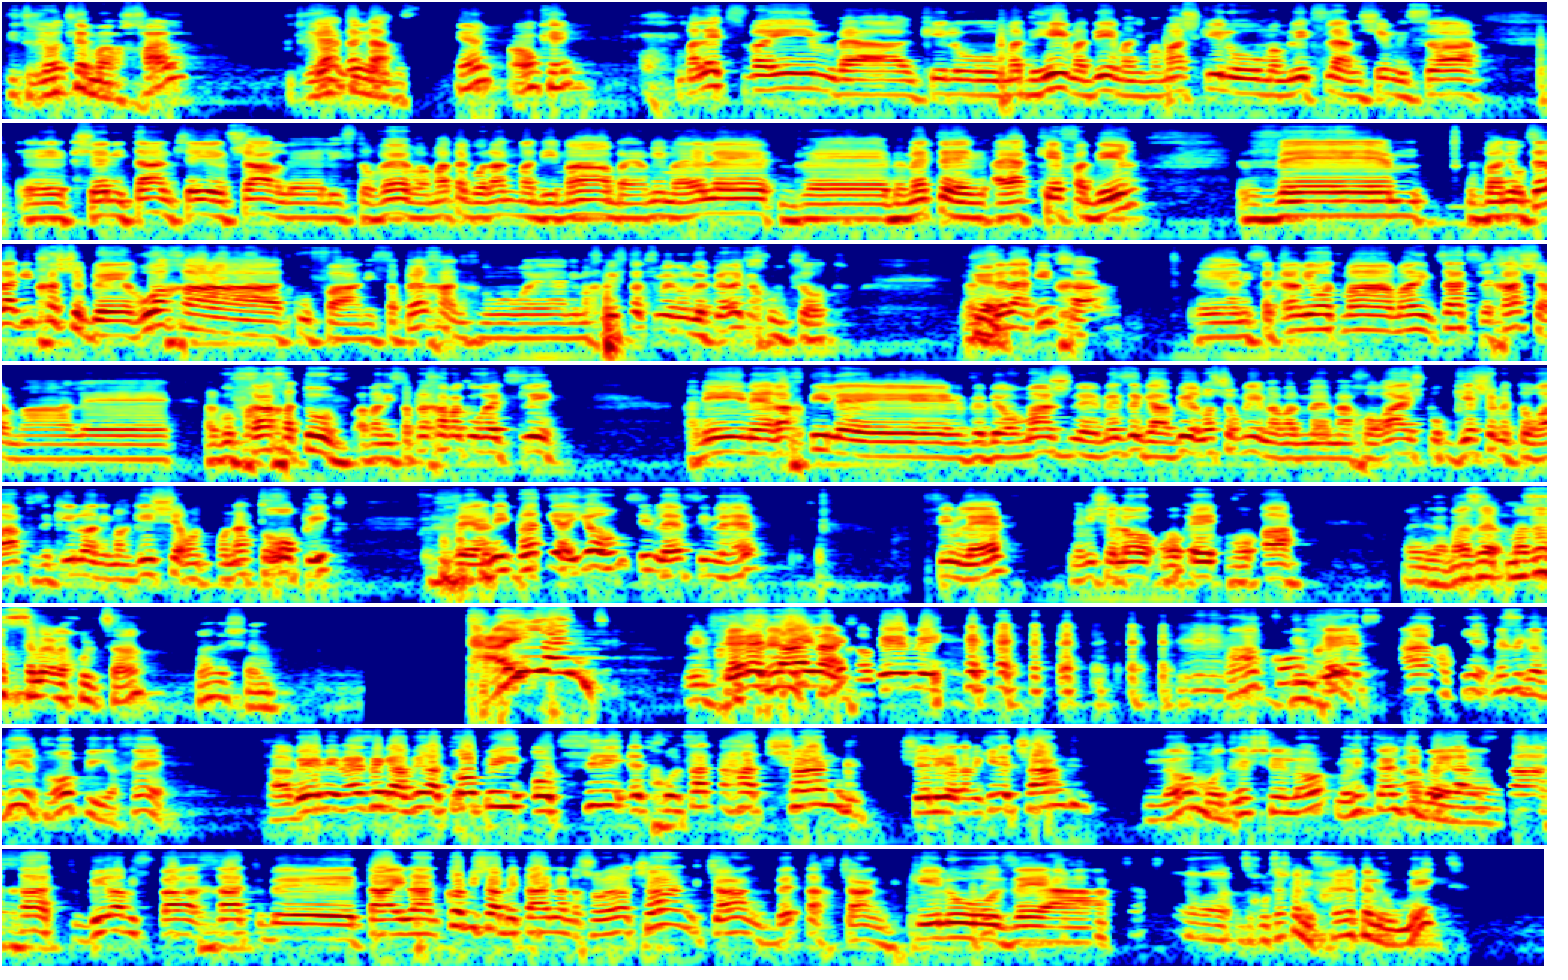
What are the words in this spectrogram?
פטריות למאכל? כן, בטח. כן? אוקיי. מלא צבעים, וכאילו, מדהים, מדהים, אני ממש כאילו ממליץ לאנשים לנסוע אה, כשניתן, כשיהיה אפשר להסתובב, רמת הגולן מדהימה בימים האלה, ובאמת אה, היה כיף אדיר. ו... ואני רוצה להגיד לך שברוח התקופה, אני אספר לך, אנחנו, אה, אני מכניס את עצמנו לפרק החולצות. כן. אני רוצה להגיד לך, אה, אני סקרן לראות מה, מה נמצא אצלך שם, על, אה, על גופך החטוב, אבל אני אספר לך מה קורה אצלי. אני נערכתי ל... ובהומאז' למזג האוויר, לא שומעים, אבל מאחוריי יש פה גשם מטורף, זה כאילו אני מרגיש עונה טרופית, ואני באתי היום, שים לב, שים לב, שים לב, למי שלא רואה, רואה. רגע, מה זה, מה זה הסמל על החולצה? מה זה שם? תאילנד! נבחרת תאילנד, חביבי. הקונטקסט? אה, כן, מזג אוויר, טרופי, יפה. חביבי, מזג האוויר הטרופי הוציא את חולצת הצ'אנג שלי. אתה מכיר את צ'אנג? לא, מודה שלא, לא נתקלתי ב... הבירה מספר אחת, בירה מספר אחת בתאילנד. כל מי שהיה בתאילנד עכשיו אומר, צ'אנג, צ'אנג, בטח צ'אנג. כאילו, זה ה... זו חולצה של הנבחרת הלאומית?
